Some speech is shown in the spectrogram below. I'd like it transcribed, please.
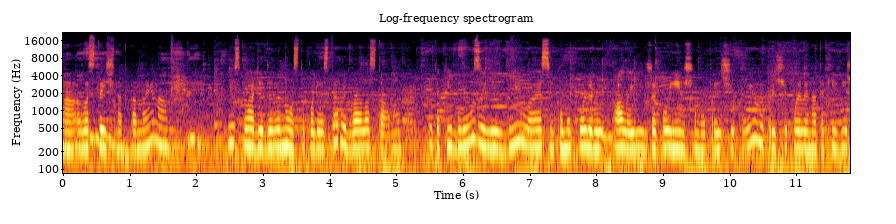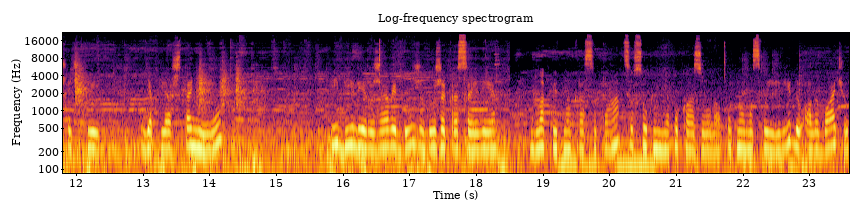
Еластична тканина. І в складі 90 поліестеру і 2 еластану. І такі блузи є в білесенькому кольорі, але їх вже по-іншому причепили. Причепили на такі вішечки, як для штанів. І білі і рожеві дуже-дуже красиві. Блакитна красота. Цю сукню я показувала в одному з своїх відео, але бачу,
